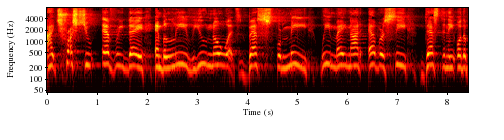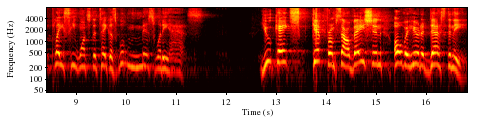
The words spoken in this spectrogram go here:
I trust you every day and believe you know what's best for me. We may not ever see destiny or the place He wants to take us. We'll miss what He has. You can't skip from salvation over here to destiny.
